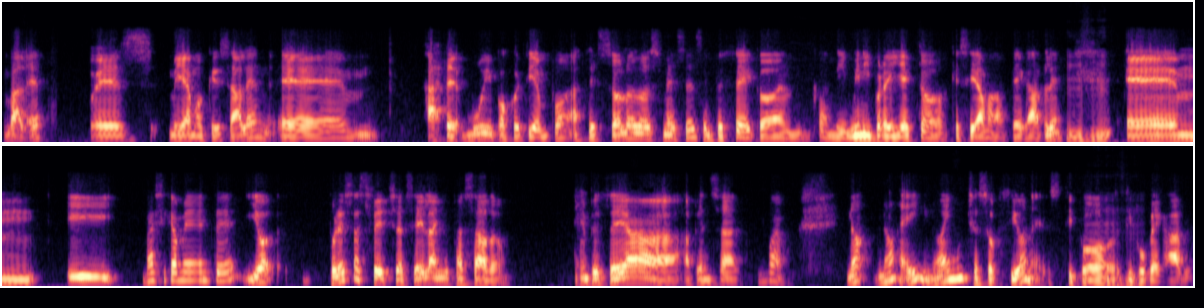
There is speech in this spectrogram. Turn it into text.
Vale, pues me llamo Chris Allen. Em, hace muy poco tiempo, hace solo dos meses, empecé con, con mi mini proyecto que se llama Pegable. Y básicamente yo, por esas fechas, el año pasado, empecé a, pensar, bueno, no, no hay, no hay muchas opciones tipo, tipo vegable.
